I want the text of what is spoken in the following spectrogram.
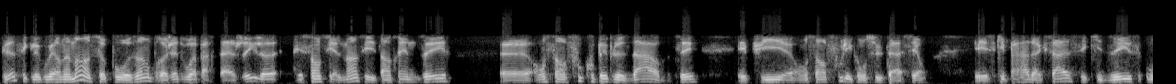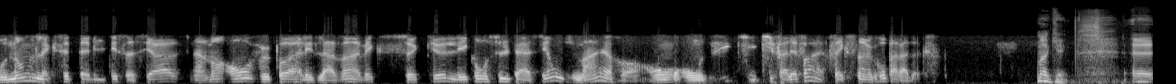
Puis là, c'est que le gouvernement, en s'opposant au projet de voie partagée, là, essentiellement, c'est en train de dire euh, on s'en fout couper plus d'arbres, tu sais, et puis euh, on s'en fout les consultations. Et ce qui est paradoxal, c'est qu'ils disent, au nom de l'acceptabilité sociale, finalement, on ne veut pas aller de l'avant avec ce que les consultations du maire ont, dit qu'il fallait faire. Fait que c'est un gros paradoxe. OK. Euh,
